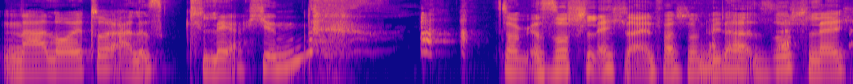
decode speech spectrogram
Na Leute, alles klärchen. So, ist so schlecht einfach schon wieder. So schlecht.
